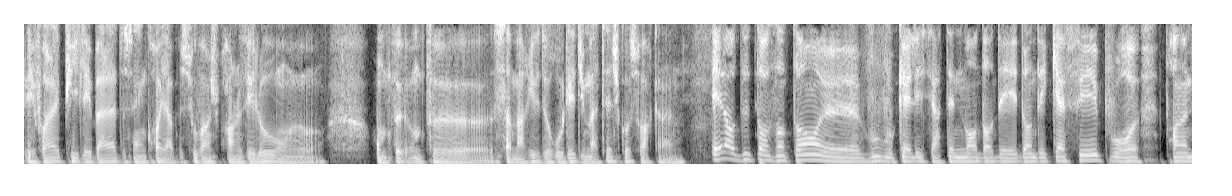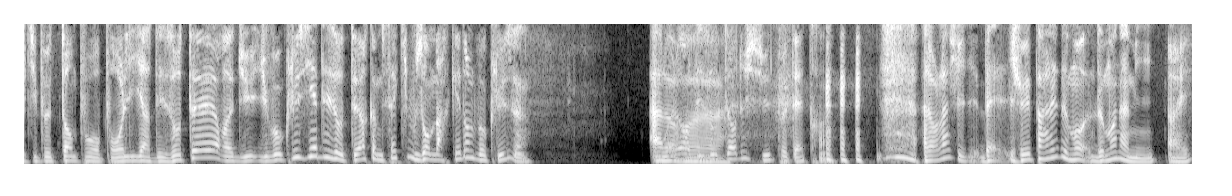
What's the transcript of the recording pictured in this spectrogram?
et voilà et puis les balades c'est incroyable souvent je prends le vélo on, on peut on peut ça m'arrive de rouler du matin jusqu'au soir quand même Et alors de temps en temps, euh, vous vous calez certainement dans des dans des cafés pour euh, prendre un petit peu de temps pour pour lire des auteurs euh, du, du Vaucluse. Il y a des auteurs comme ça qui vous ont marqué dans le Vaucluse? Ou alors des auteurs du Sud peut-être? alors là je, ben, je vais parler de mon de mon ami oui.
